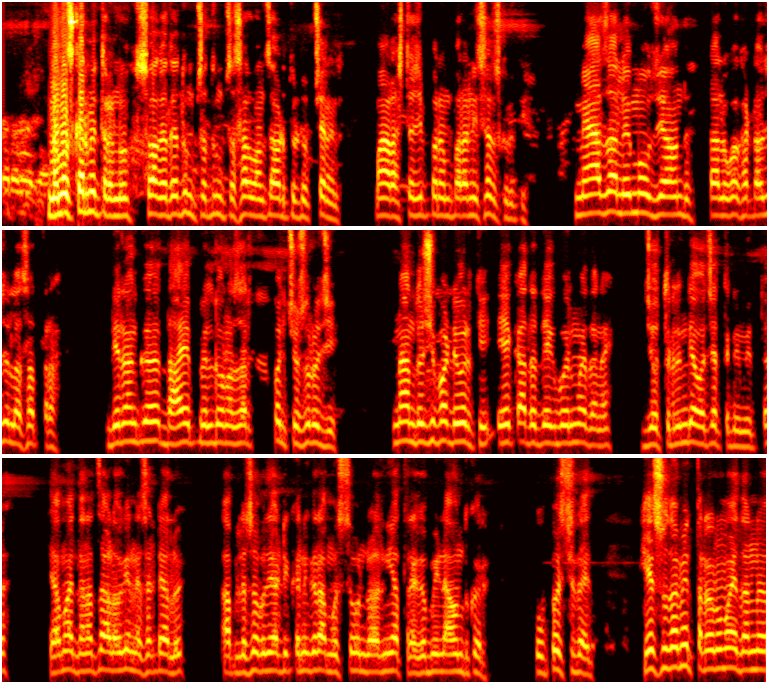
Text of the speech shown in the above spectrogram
नमस्कार मित्रांनो स्वागत आहे तुमचं तुमचं सर्वांचं आवडतं युट्यूब चॅनल महाराष्ट्राची परंपरा आणि संस्कृती. मी आज आलोय मौजे औंद तालुका खटाव जिल्हा सातारा. दिनांक दहा एप्रिल दोन हजार पंचवीस रोजी नांदोशी फाटीवरती एक आदत एक बैल मैदान आहे ज्योतिर्लिंग देवाच्या यात्रेनिमित्त. त्या मैदानाचा आढावा घेण्यासाठी आलोय. आपल्यासोबत या ठिकाणी ग्रामस्थ मंडळ आणि यात्रा गोविंद औंदकर उपस्थित आहेत. हे सुद्धा मित्रांनो मैदान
